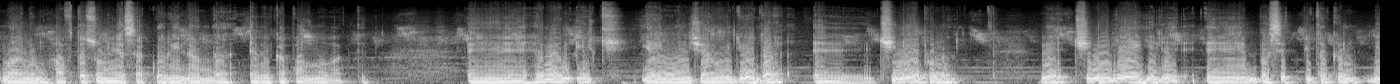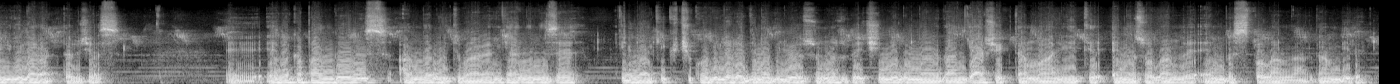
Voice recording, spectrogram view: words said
Malum hafta sonu yasaklarıyla da eve kapanma vakti. Ee, hemen ilk yayınlayacağım videoda e, Çin'i yapımı ve Çin'i ile ilgili e, basit bir takım bilgiler aktaracağız. E, eve kapandığınız andan itibaren kendinize illaki küçük hobiler edinebiliyorsunuz ve Çinli bunlardan gerçekten maliyeti en az olan ve en basit olanlardan biri.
